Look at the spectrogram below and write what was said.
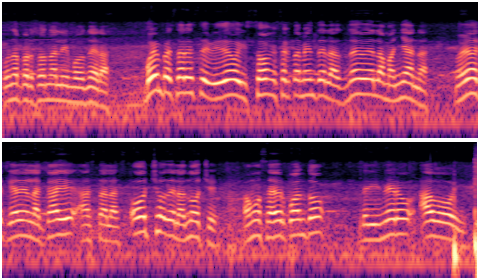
una persona limosnera. Voy a empezar este video y son exactamente las 9 de la mañana. Me voy a quedar en la calle hasta las 8 de la noche. Vamos a ver cuánto de dinero hago hoy.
